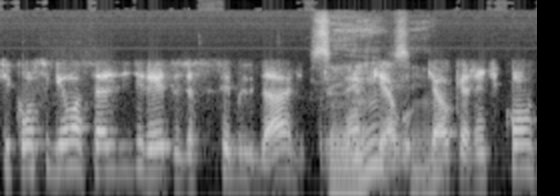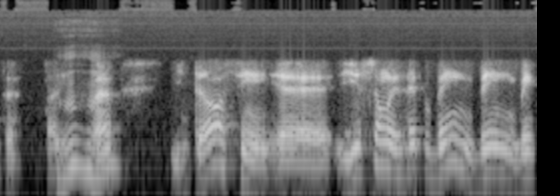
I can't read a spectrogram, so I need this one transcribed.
se conseguiu uma série de direitos de acessibilidade, por sim, exemplo, que é, o, que é o que a gente conta. Tá, uhum. né? Então, assim, é, isso é um exemplo bem, bem, bem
